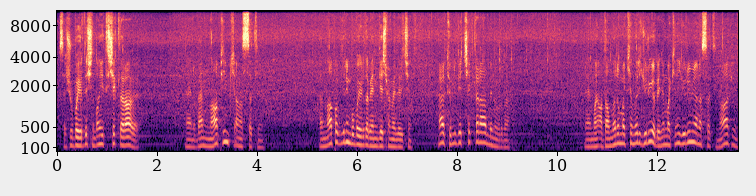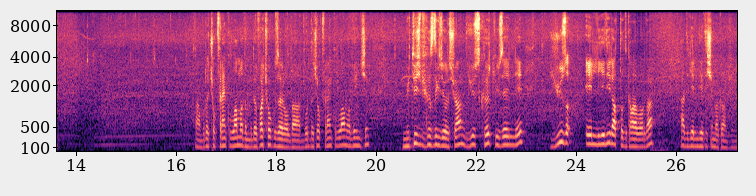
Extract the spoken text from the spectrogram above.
Mesela şu bayırda şimdi bana yetişecekler abi. Yani ben ne yapayım ki anasını satayım. Ben ne yapabilirim bu bayırda beni geçmemeleri için? Her türlü geçecekler abi beni burada. Yani adamların makineleri yürüyor. Benim makine yürümüyor anasını satayım. Ne yapayım? Tamam burada çok fren kullanmadım. Bu defa çok güzel oldu abi. Burada çok fren kullanmadığım için müthiş bir hızlı gidiyoruz şu an. 140, 150, 157 ile atladık abi orada. Hadi gelin yetişin bakalım şimdi.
